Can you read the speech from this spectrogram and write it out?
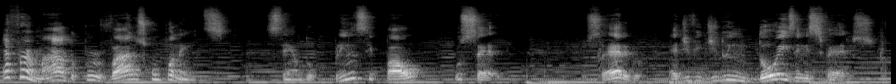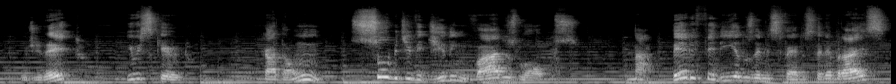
É formado por vários componentes, sendo o principal o cérebro. O cérebro é dividido em dois hemisférios, o direito e o esquerdo, cada um subdividido em vários lobos. Na periferia dos hemisférios cerebrais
